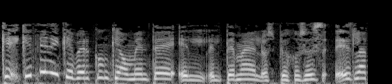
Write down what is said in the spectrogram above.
¿Qué, ¿Qué, tiene que ver con que aumente el, el tema de los piojos? ¿Es, es, la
